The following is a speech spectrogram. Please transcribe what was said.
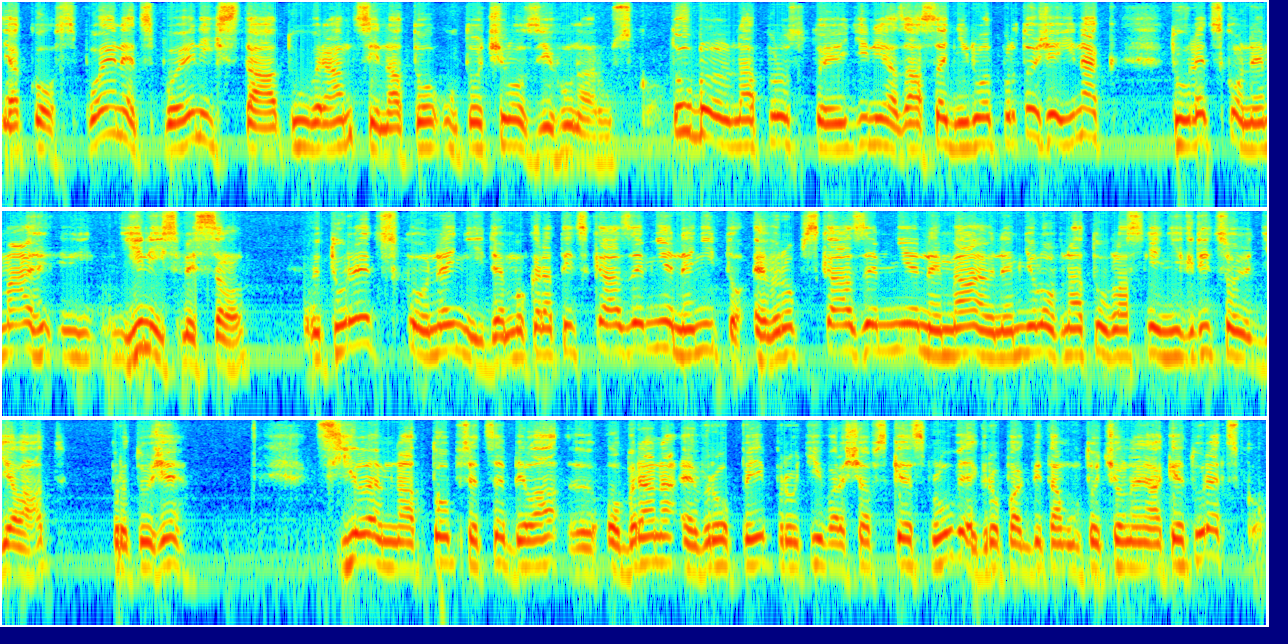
jako spojenec Spojených států v rámci NATO útočilo z jihu na Rusko. To byl naprosto jediný a zásadní důvod, protože jinak Turecko nemá jiný smysl, Turecko není demokratická země, není to evropská země, nemá, nemělo v NATO vlastně nikdy co dělat, protože cílem NATO přece byla e, obrana Evropy proti Varšavské smlouvě. Kdo pak by tam útočil na nějaké Turecko?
